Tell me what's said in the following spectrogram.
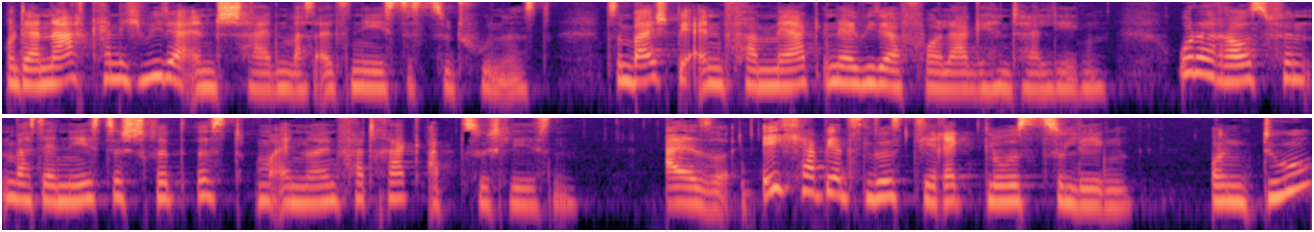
Und danach kann ich wieder entscheiden, was als nächstes zu tun ist. Zum Beispiel einen Vermerk in der Wiedervorlage hinterlegen oder herausfinden, was der nächste Schritt ist, um einen neuen Vertrag abzuschließen. Also, ich habe jetzt Lust, direkt loszulegen. Und du?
